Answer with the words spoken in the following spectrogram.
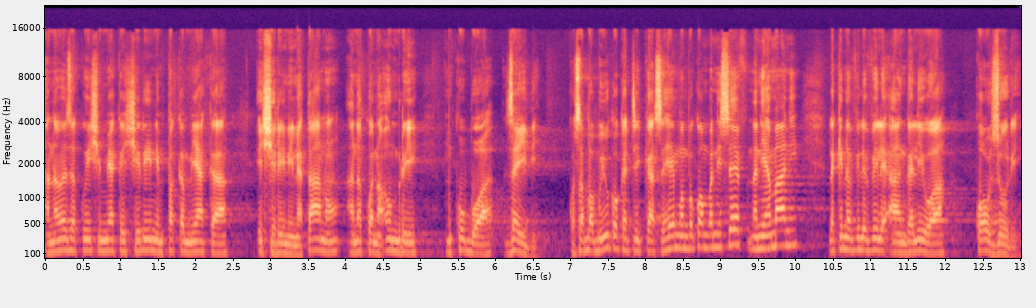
anaweza kuishi miaka ishirini mpaka miaka ishirini na tano anakuwa na umri mkubwa zaidi. Kwa sababu yuko katika sehemu ambayo kwamba ni safe na ni amani lakini vile vile aangaliwa kwa uzuri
